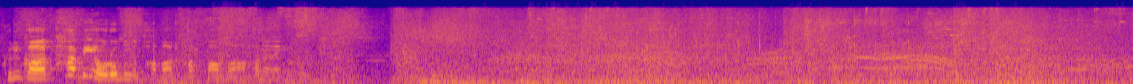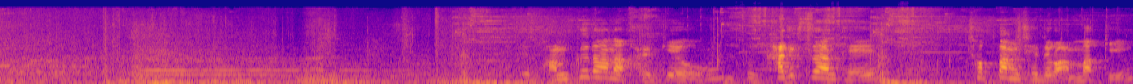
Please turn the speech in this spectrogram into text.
그러니까 탑이 여러분들 봐봐 탑 봐봐 하는 행동. 밤끝 하나 갈게요. 그 카직스한테 첫방 제대로 안 맞기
